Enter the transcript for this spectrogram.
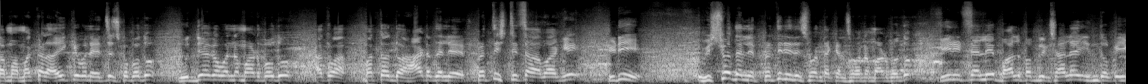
ತಮ್ಮ ಮಕ್ಕಳ ಐಕ್ಯವನ್ನು ಹೆಚ್ಚಿಸ್ಕೋಬಹುದು ಉದ್ಯೋಗವನ್ನು ಮಾಡ್ಬೋದು ಅಥವಾ ಮತ್ತೊಂದು ಆಟದಲ್ಲಿ ಪ್ರತಿಷ್ಠಿತವಾಗಿ ಇಡೀ ವಿಶ್ವದಲ್ಲಿ ಪ್ರತಿನಿಧಿಸುವಂತ ಕೆಲಸವನ್ನು ಮಾಡಬಹುದು ಈ ನಿಟ್ಟಿನಲ್ಲಿ ಬಾಲು ಪಬ್ಲಿಕ್ ಶಾಲೆ ಇಂದು ಈ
